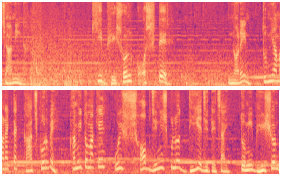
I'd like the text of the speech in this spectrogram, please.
জানি না। কি ভীষণ কষ্টের। নরেন তুমি আমার একটা কাজ করবে। আমি তোমাকে ওই সব জিনিসগুলো দিয়ে যেতে চাই। তুমি ভীষণ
